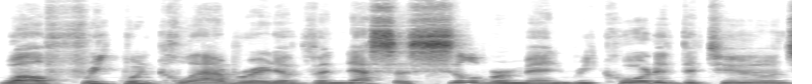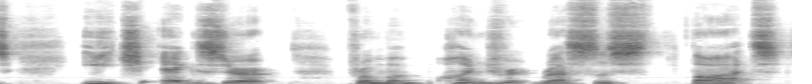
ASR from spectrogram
While frequent collaborator Vanessa Silverman recorded the tunes, each excerpt from A Hundred Restless Thoughts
